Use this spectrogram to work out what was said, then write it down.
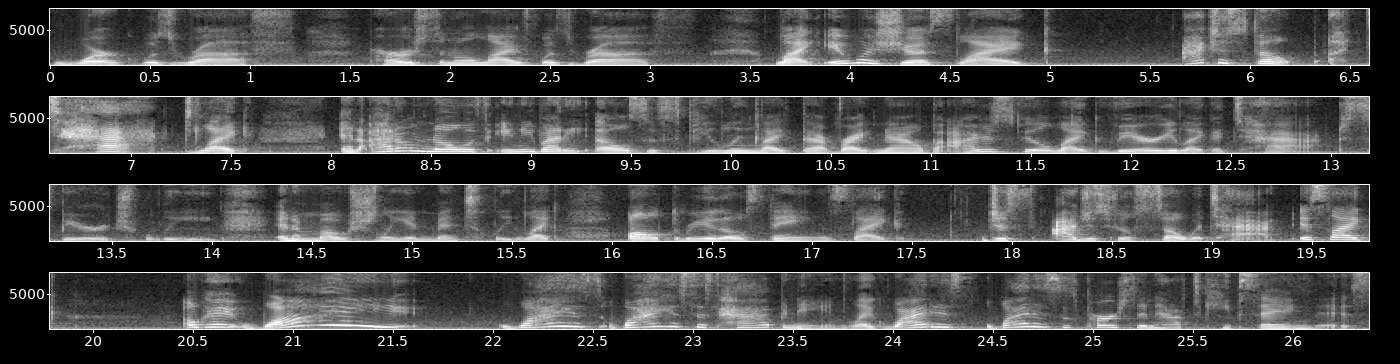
work was rough, personal life was rough. Like, it was just like, I just felt attacked. Like, and I don't know if anybody else is feeling like that right now, but I just feel like very like attacked spiritually and emotionally and mentally. Like all three of those things like just I just feel so attacked. It's like, okay, why why is why is this happening? Like why does why does this person have to keep saying this?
